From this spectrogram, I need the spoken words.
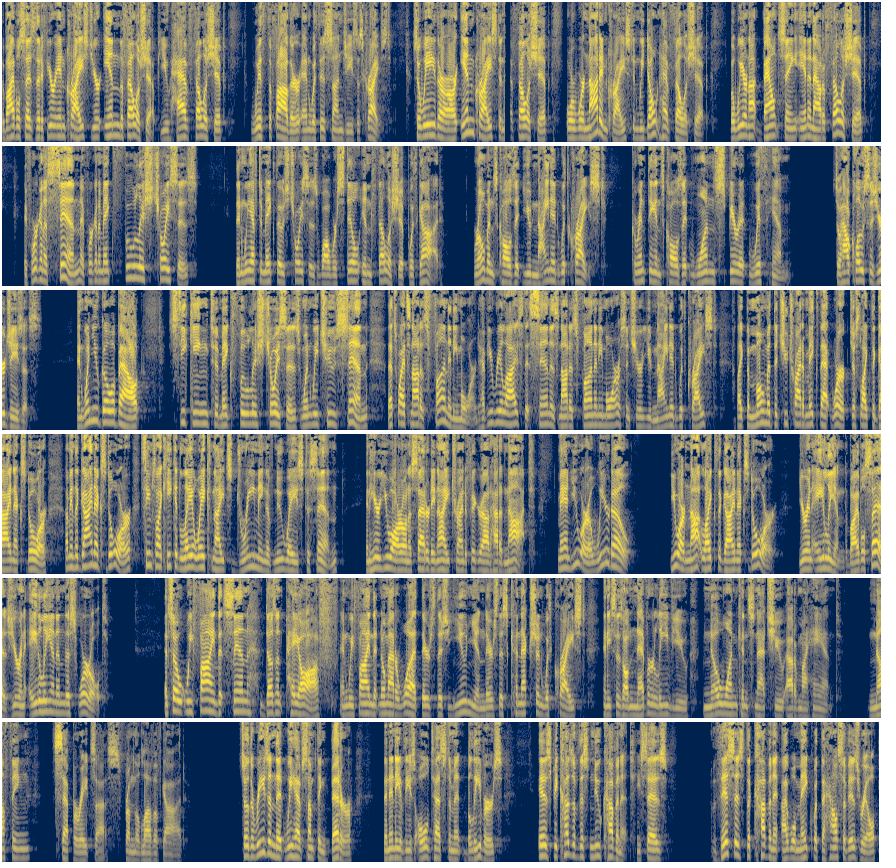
The Bible says that if you're in Christ, you're in the fellowship. You have fellowship with the Father and with His Son, Jesus Christ. So we either are in Christ and have fellowship, or we're not in Christ and we don't have fellowship. But we are not bouncing in and out of fellowship. If we're going to sin, if we're going to make foolish choices, then we have to make those choices while we're still in fellowship with God. Romans calls it united with Christ. Corinthians calls it one spirit with him. So, how close is your Jesus? And when you go about seeking to make foolish choices, when we choose sin, that's why it's not as fun anymore. Have you realized that sin is not as fun anymore since you're united with Christ? Like the moment that you try to make that work, just like the guy next door. I mean, the guy next door seems like he could lay awake nights dreaming of new ways to sin. And here you are on a Saturday night trying to figure out how to not. Man, you are a weirdo. You are not like the guy next door. You're an alien. The Bible says you're an alien in this world. And so we find that sin doesn't pay off, and we find that no matter what, there's this union, there's this connection with Christ. And he says, I'll never leave you. No one can snatch you out of my hand. Nothing separates us from the love of God. So the reason that we have something better than any of these Old Testament believers is because of this new covenant. He says, This is the covenant I will make with the house of Israel.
